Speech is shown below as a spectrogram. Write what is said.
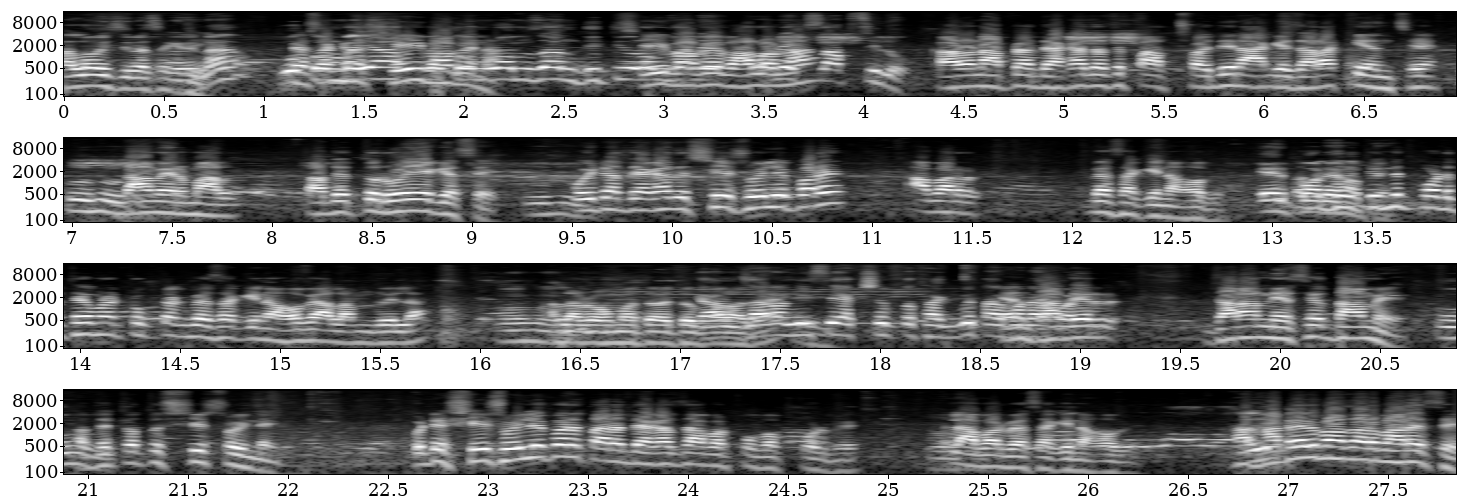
ভালো হয়েছে বেচা কিনা না? প্রথম সেইভাবে না। রমজান দ্বিতীয় সেইভাবে ভালো না। চাপ ছিল। কারণ আপনার দেখা যাচ্ছে পাঁচ ছয় দিন আগে যারা কিনছে দামের মাল তাদের তো রয়ে গেছে। ওইটা দেখা যাচ্ছে শেষ হইলে পরে আবার বেচা কিনা হবে। এরপরে দুই তিন দিন পরে থেকে মানে টুকটাক বেচা কিনা হবে আলহামদুলিল্লাহ। আল্লাহর রহমতে হয়তো বলা যারা নিচে এক সপ্তাহ থাকবে তারপরে যাদের যারা নেছে দামে তাদেরটা তো শেষ হয় নাই। ওইটা শেষ হইলে পরে তারা দেখা যায় আবার প্রভাব পড়বে। তাহলে আবার বেচা কিনা হবে। হাটের বাজার বাড়েছে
